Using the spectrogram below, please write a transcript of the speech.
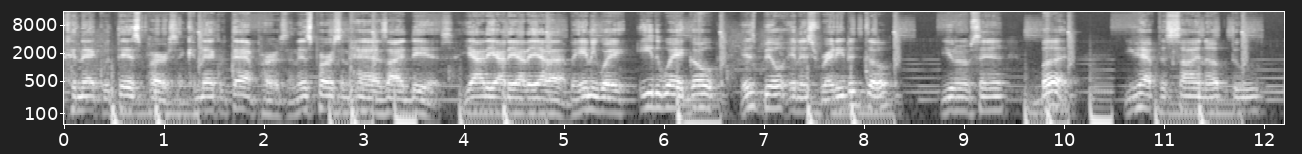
connect with this person, connect with that person. This person has ideas, yada yada yada yada. But anyway, either way it go, it's built and it's ready to go. You know what I'm saying? But you have to sign up through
